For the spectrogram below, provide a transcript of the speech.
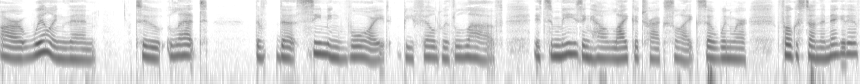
are willing then to let the, the seeming void be filled with love. It's amazing how like attracts like. So when we're focused on the negative,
